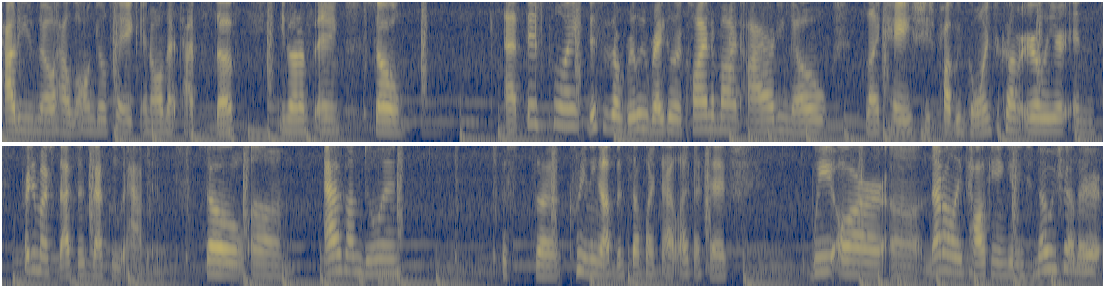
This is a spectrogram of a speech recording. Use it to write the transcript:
how do you know how long you'll take, and all that type of stuff. You know what I'm saying? So at this point, this is a really regular client of mine. I already know, like, hey, she's probably going to come earlier, and pretty much that's exactly what happened. So, um, as I'm doing the, the cleaning up and stuff like that, like I said, we are uh, not only talking and getting to know each other,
